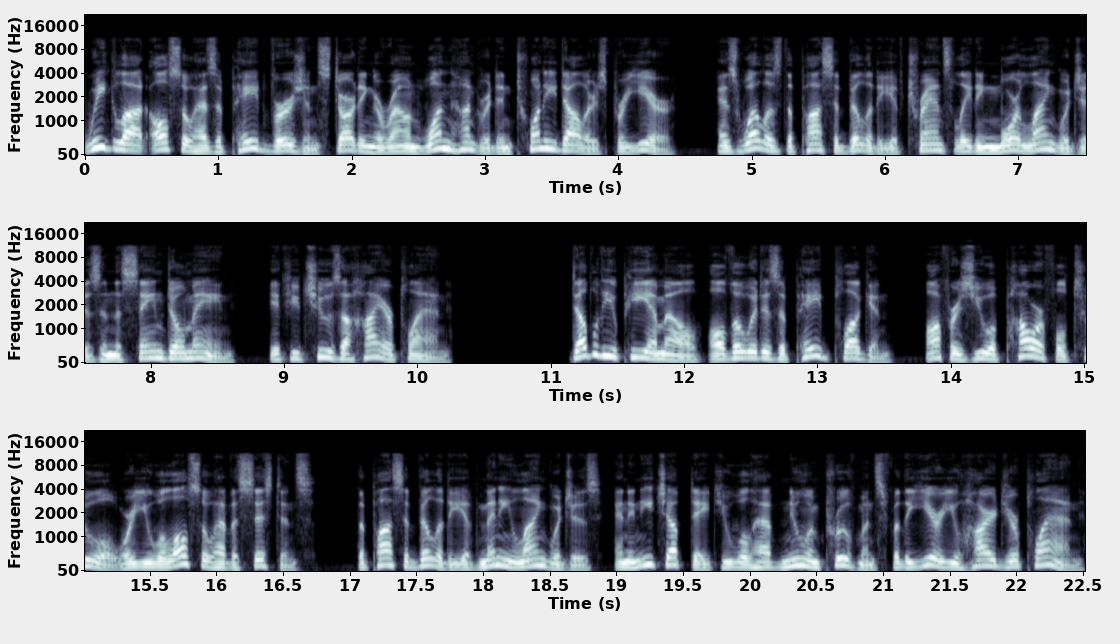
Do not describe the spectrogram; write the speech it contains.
Weglot also has a paid version starting around $120 per year, as well as the possibility of translating more languages in the same domain if you choose a higher plan. WPML, although it is a paid plugin, offers you a powerful tool where you will also have assistance, the possibility of many languages, and in each update you will have new improvements for the year you hired your plan.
